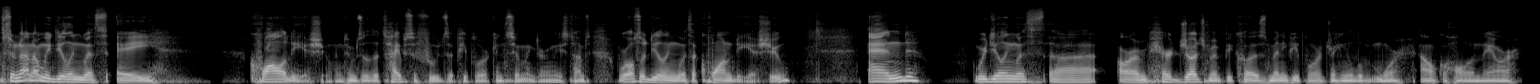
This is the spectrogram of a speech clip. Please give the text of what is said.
so not only dealing with a quality issue in terms of the types of foods that people are consuming during these times, we're also dealing with a quantity issue, and we're dealing with uh, our impaired judgment because many people are drinking a little bit more alcohol than they are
